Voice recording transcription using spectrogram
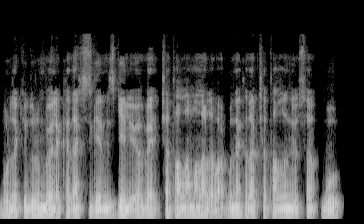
Buradaki durum böyle kader çizgilerimiz geliyor ve çatallamalar da var. Bu ne kadar çatallanıyorsa bu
